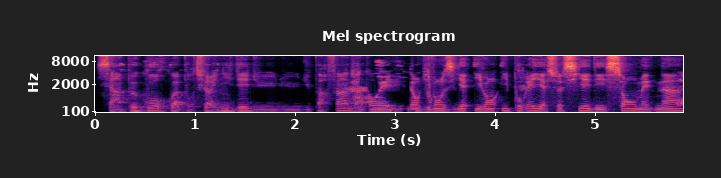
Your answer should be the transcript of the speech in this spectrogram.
C'est un peu court, quoi, pour te faire une idée du, du, parfum. Ah, oui. Donc, ils, vont, ils, vont, ils pourraient y associer des sons maintenant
